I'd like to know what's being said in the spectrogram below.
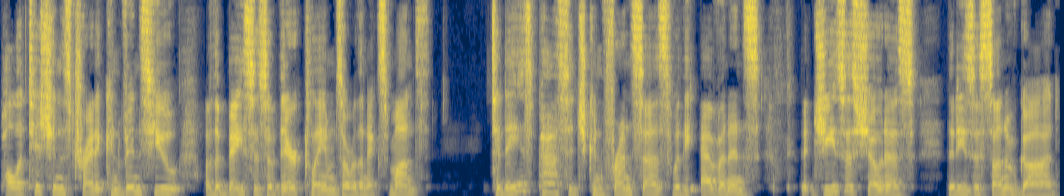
politicians try to convince you of the basis of their claims over the next month, today's passage confronts us with the evidence that Jesus showed us that he's the Son of God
